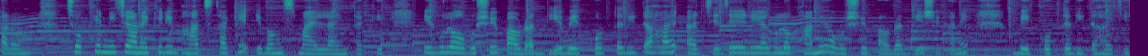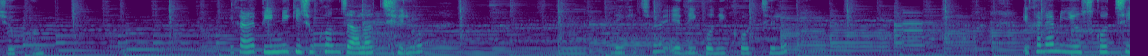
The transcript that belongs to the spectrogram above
কারণ চোখের নিচে অনেকেরই ভাঁজ থাকে এবং স্মাইল লাইন থাকে। এগুলো অবশ্যই পাউডার দিয়ে বেক করতে দিতে হয় আর যে যে এরিয়াগুলো ঘামে অবশ্যই পাউডার দিয়ে সেখানে বেক করতে দিতে হয় কিছুক্ষণ। এখানে তিন্নি কিছুক্ষণ জ্বালাচ্ছিল। দেখেছ? এদিক ওদিক করছিল। এখানে আমি ইউজ করছি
